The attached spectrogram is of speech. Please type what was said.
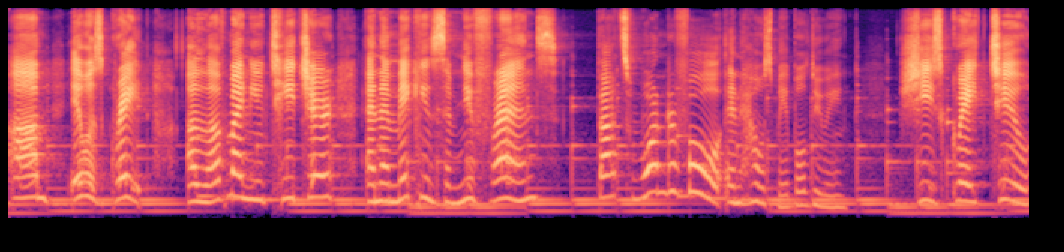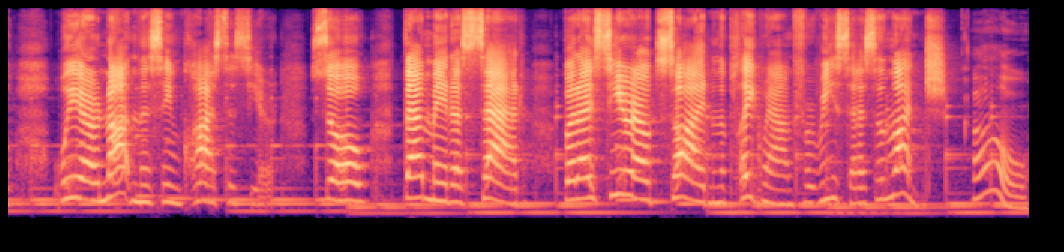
Um, it was great. I love my new teacher, and I'm making some new friends. That's wonderful. And how's Mabel doing? She's great too. We are not in the same class this year, so that made us sad. But I see her outside in the playground for recess and lunch. Oh,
